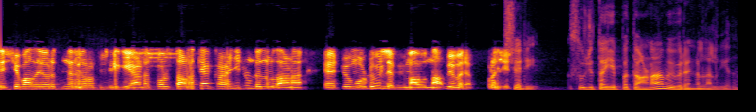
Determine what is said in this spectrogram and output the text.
ദേശീയപാതയോരത്ത് നിലയുറപ്പിച്ചിരിക്കുകയാണ്. ഇപ്പോൾ തളയ്ക്കാൻ കഴിഞ്ഞിട്ടുണ്ട് എന്നുള്ളതാണ് ഏറ്റവും ഒടുവിൽ ലഭ്യമാകുന്ന വിവരം. ശരി. സുജിത് അയ്യപ്പത്താണ് വിവരങ്ങൾ നൽകിയത്.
